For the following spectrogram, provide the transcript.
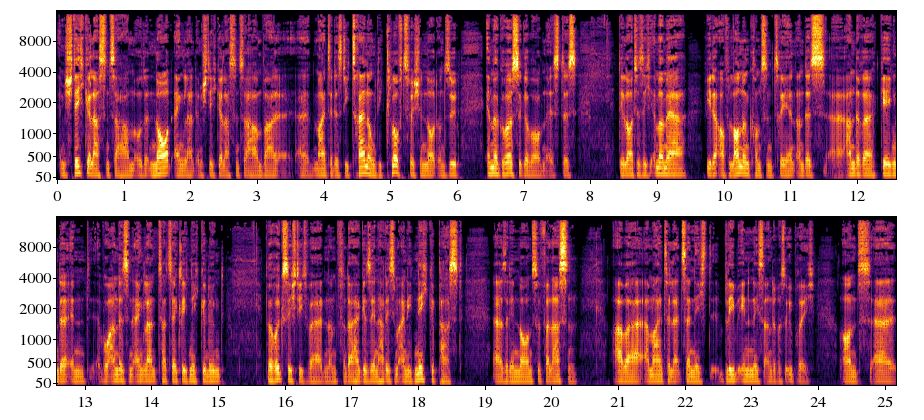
im Stich gelassen zu haben oder Nordengland im Stich gelassen zu haben, weil er meinte, dass die Trennung, die Kluft zwischen Nord und Süd immer größer geworden ist, dass die Leute sich immer mehr wieder auf London konzentrieren und dass äh, andere Gegenden in, woanders in England tatsächlich nicht genügend berücksichtigt werden. Und von daher gesehen hat es ihm eigentlich nicht gepasst, also den Norden zu verlassen. Aber er meinte letztendlich blieb ihnen nichts anderes übrig. Und äh,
